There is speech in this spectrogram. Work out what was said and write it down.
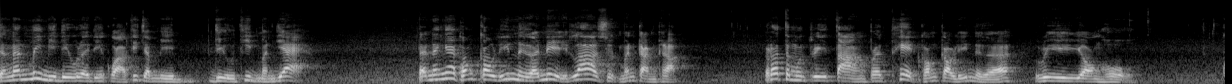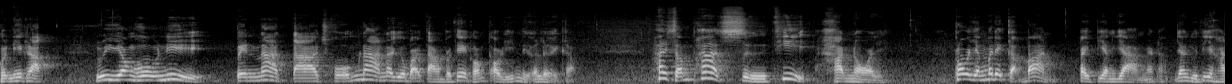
ดังนั้นไม่มีดีลเลยดีกว่าที่จะมีดีลที่มันแย่ แต่ในแง่ของเกาหลีเหนือนี่ล่าสุดเหมือนกันครับ รัฐมนตรีต่างประเทศของเกาหลีเหนือรียองโฮคนนี้ครับรียองโฮนี่เป็นหน้าตาโฉมหน้านโยบายต่างประเทศของเกาหลีเหนือเลยครับ ให้สัมภาษณ์สื่อที่ฮานอย เพราะว่ายังไม่ได้กลับบ้านไปเปียงยางนะครับ ยังอยู่ที่ฮา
